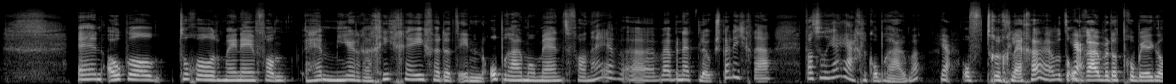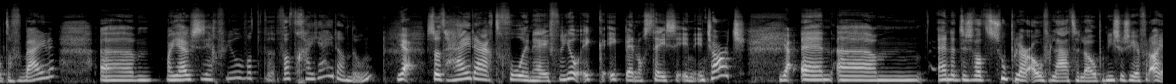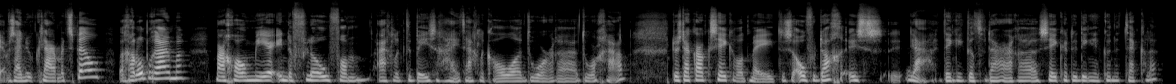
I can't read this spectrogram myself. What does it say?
En ook wel toch wel meenemen van hem meer regie geven. Dat in een opruimmoment van hé, eh, we hebben net een leuk spelletje gedaan. Wat wil jij eigenlijk opruimen? Ja. Of terugleggen. Hè? Want Ja. opruimen, dat probeer ik dan te vermijden. Ehm, maar juist te zeggen van joh, wat, wat ga jij dan doen? Ja. Zodat hij daar het gevoel in heeft van joh, ik, ik ben nog steeds in, in charge. Ja. En, ehm, en het dus wat soepeler over laten lopen. Niet zozeer van oh ja, we zijn nu klaar met het spel. We gaan opruimen. Maar gewoon meer in de flow van eigenlijk de bezigheid eigenlijk al eh, door, eh, doorgaan. Dus daar kan ik zeker wat mee. Dus overdag is, eh, ja, denk ik dat we daar eh, zeker de dingen kunnen tackelen.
